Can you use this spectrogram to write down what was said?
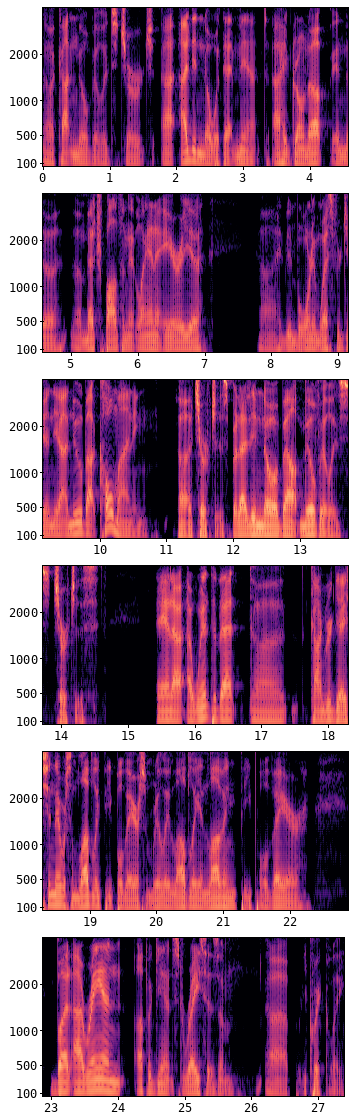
uh, Cotton Mill Village church. I, I, didn't know what that meant. I had grown up in the uh, metropolitan Atlanta area. Uh, had been born in West Virginia. I knew about coal mining uh, churches, but I didn't know about Mill Village churches. And I, I went to that uh, congregation. There were some lovely people there, some really lovely and loving people there. But I ran up against racism uh, pretty quickly.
